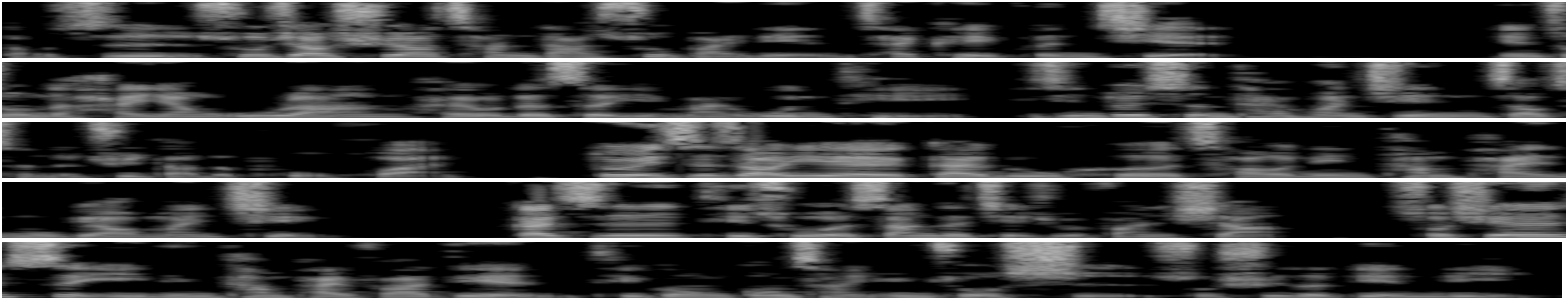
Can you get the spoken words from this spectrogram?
导致塑胶需要长达数百年才可以分解。严重的海洋污染还有垃圾掩埋问题，已经对生态环境造成了巨大的破坏。对于制造业该如何朝零碳排目标迈进，盖兹提出了三个解决方向。首先是以零碳排发电提供工厂运作时所需的电力，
